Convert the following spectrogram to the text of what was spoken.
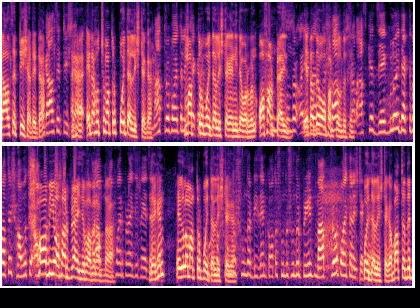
গার্লসের টি শার্ট এটা। গার্লসের টি-শার্ট হ্যাঁ এটা হচ্ছে মাত্র পঁয়তাল্লিশ টাকা। মাত্র 45 টাকা। মাত্র পঁয়তাল্লিশ টাকায় নিতে পারবেন। অফার প্রাইস এটাতে অফার চলতেছে। আজকে যেগুলোই দেখতে পাচ্ছেন সব হচ্ছে সবই অফার প্রাইসে পাবেন আপনারা। অফার প্রাইসে পেয়ে যাবেন। দেখেন এগুলো মাত্র কত পঁয়তাল্লিশ টাকা। সুন্দর ডিজাইন কত সুন্দর সুন্দর প্রিন্ট মাত্র 45 পঁয়তাল্লিশ টাকা। বাচ্চাদের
